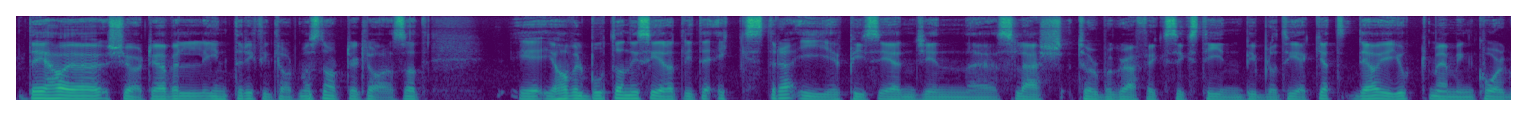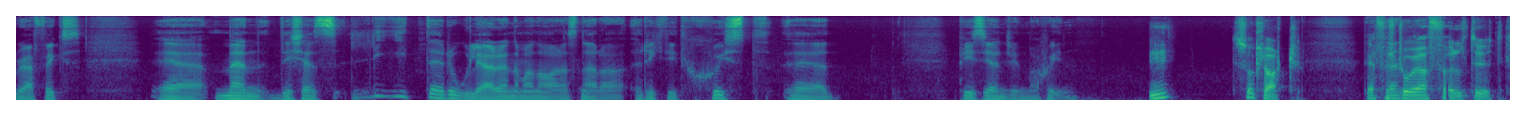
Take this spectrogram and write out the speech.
det har jag kört. Jag är väl inte riktigt klart, men snart är jag klar. Så att eh, jag har väl botaniserat lite extra i PC Engine eh, slash TurboGrafx 16 biblioteket. Det har jag gjort med min Core Graphics. Eh, men det känns lite roligare när man har en sån här eh, riktigt schysst eh, PC Engine-maskin. Mm, såklart. Det förstår jag fullt ut.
